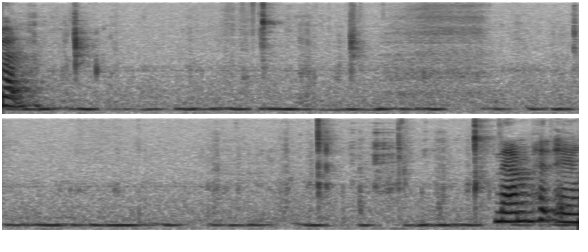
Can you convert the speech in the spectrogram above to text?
แหนมเพื่อนๆแหนมเผ็ดเอง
